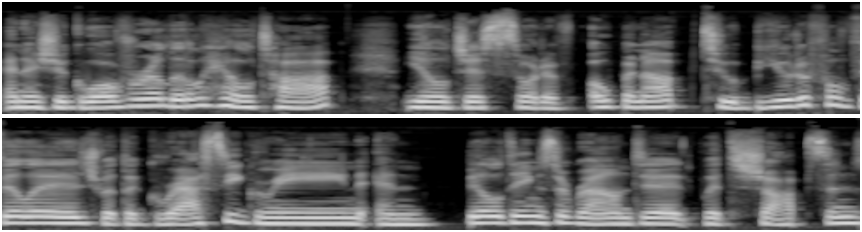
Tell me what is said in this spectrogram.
And as you go over a little hilltop, you'll just sort of open up to a beautiful village with a grassy green and buildings around it with shops and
